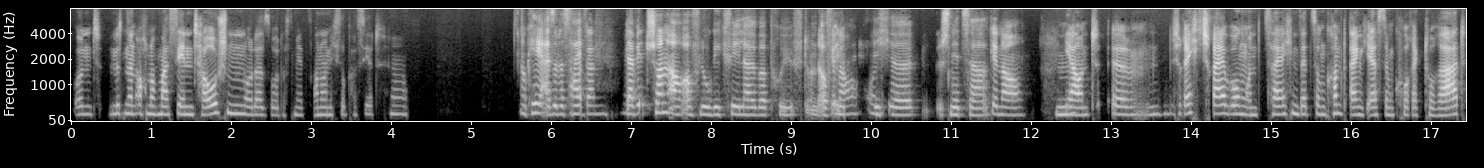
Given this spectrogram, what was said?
und müssen dann auch nochmal Szenen tauschen oder so. Das ist mir jetzt auch noch nicht so passiert. Ja. Okay, also das heißt, dann, ja. da wird schon auch auf Logikfehler überprüft und auf genau. inhaltliche Schnitzer. Genau. Mhm. Ja, und ähm, Rechtschreibung und Zeichensetzung kommt eigentlich erst im Korrektorat,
